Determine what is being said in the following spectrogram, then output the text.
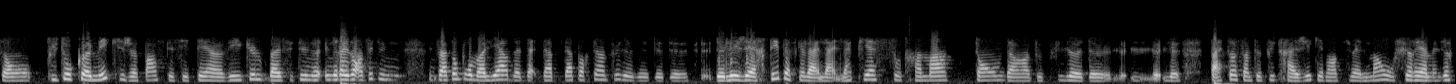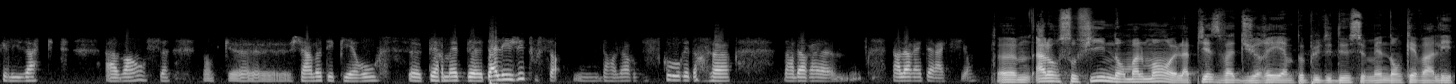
sont plutôt comiques. Je pense que c'était un véhicule, ben, c'était une, raison, en fait, une, façon pour Molière d'apporter un peu de, légèreté parce que la pièce autrement tombe dans un peu plus le, le, pathos un peu plus tragique éventuellement au fur et à mesure que les actes avancent. Donc, euh, Charlotte et Pierrot se permettent d'alléger tout ça dans leur discours et dans leur dans leur euh, dans leur interaction. Euh, alors Sophie, normalement euh, la pièce va durer un peu plus de deux semaines, donc elle va aller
